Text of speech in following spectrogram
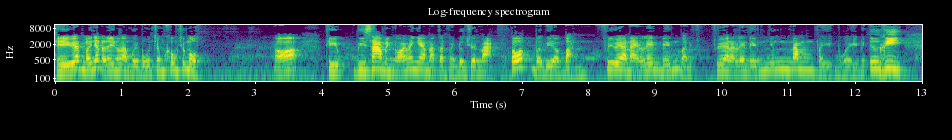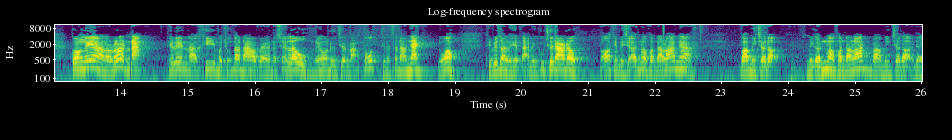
Thì US mới nhất ở đây nó là 14.0.1 đó. Thì vì sao mình nói với anh em là cần phải đường truyền mạng tốt? Bởi vì bản firmware này nó lên đến bản firmware là lên đến những 5,74 g. Có nghĩa là nó rất là nặng. Thế nên là khi mà chúng ta đao về nó sẽ lâu. Nếu mà đường truyền mạng tốt thì nó sẽ đao nhanh. Đúng không? Thì bây giờ thì hiện tại mình cũng chưa đao đâu đó thì mình sẽ ấn vào phần download nhá. Và mình chờ đợi. Mình ấn vào phần download và mình chờ đợi để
